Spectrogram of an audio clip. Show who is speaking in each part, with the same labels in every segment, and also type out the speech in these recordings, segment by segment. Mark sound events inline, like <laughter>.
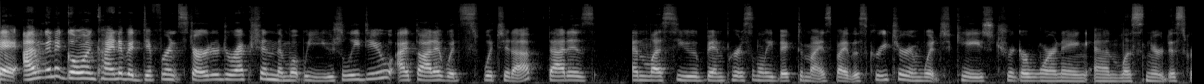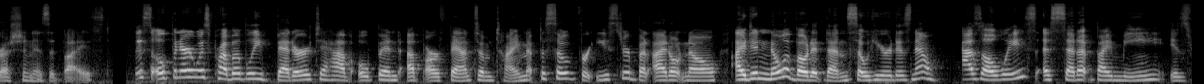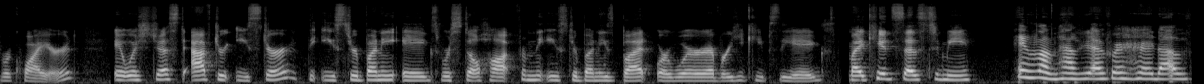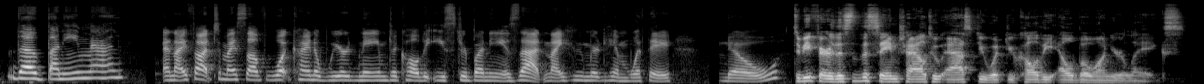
Speaker 1: Okay, I'm going to go in kind of a different starter direction than what we usually do. I thought I would switch it up. That is, unless you've been personally victimized by this creature, in which case, trigger warning and listener discretion is advised. This opener was probably better to have opened up our Phantom Time episode for Easter, but I don't know. I didn't know about it then, so here it is now. As always, a setup by me is required. It was just after Easter. The Easter bunny eggs were still hot from the Easter bunny's butt or wherever he keeps the eggs. My kid says to me,
Speaker 2: Hey, Mom, have you ever heard of the Bunny Man?
Speaker 1: and I thought to myself, what kind of weird name to call the Easter bunny is that? And I humored him with a no.
Speaker 3: To be fair, this is the same child who asked you what do you call the elbow on your legs.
